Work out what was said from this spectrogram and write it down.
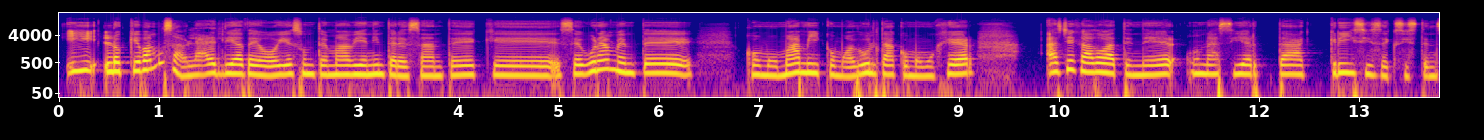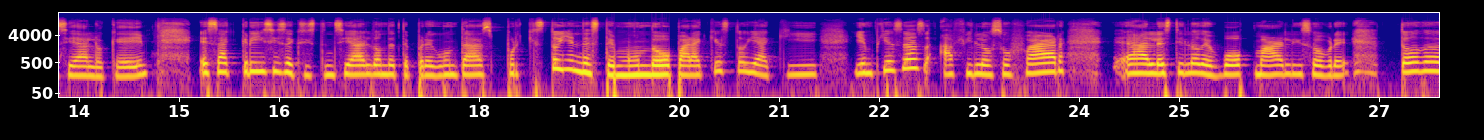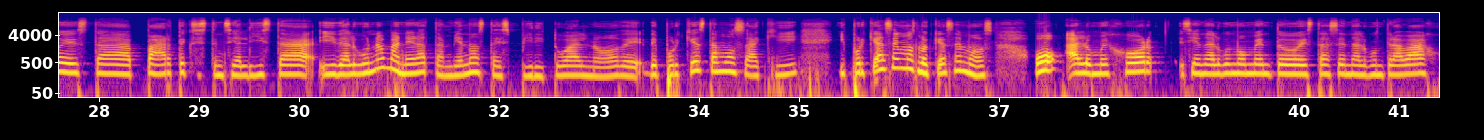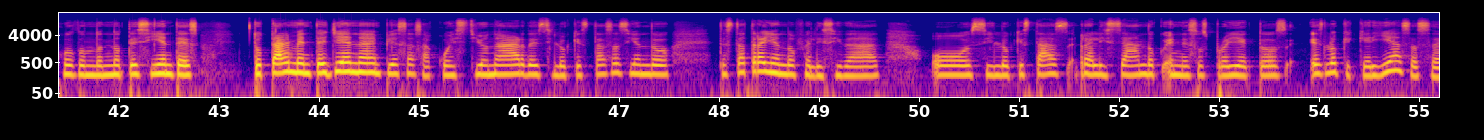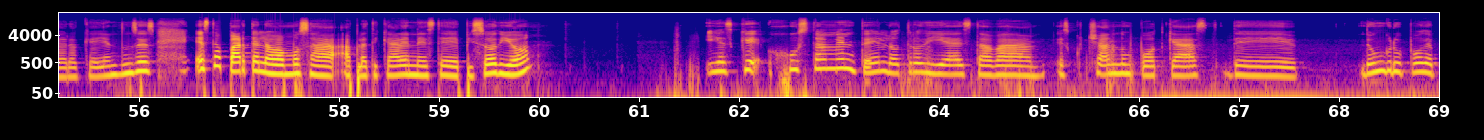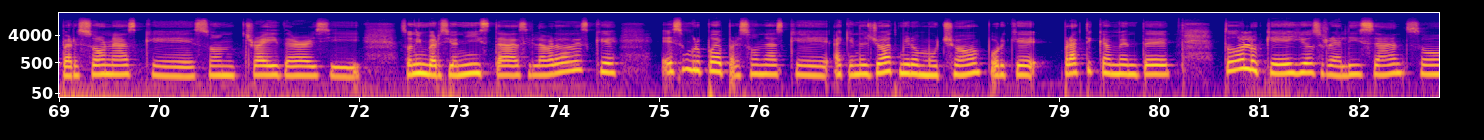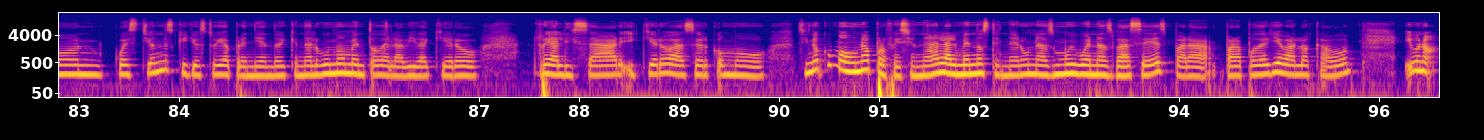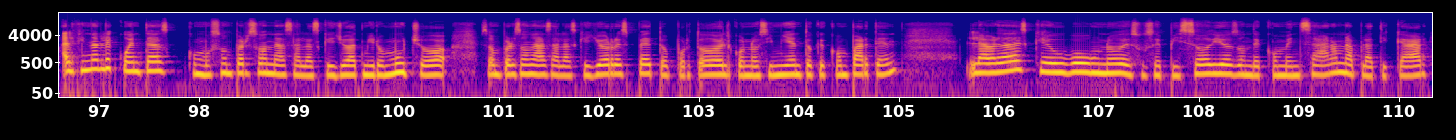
Y lo que vamos a hablar el día de hoy es un tema bien interesante que seguramente como mami, como adulta, como mujer, has llegado a tener una cierta crisis existencial, ¿ok? Esa crisis existencial donde te preguntas, ¿por qué estoy en este mundo? ¿Para qué estoy aquí? Y empiezas a filosofar al estilo de Bob Marley sobre toda esta parte existencialista y de alguna manera también hasta espiritual, ¿no? De, de, por qué estamos aquí y por qué hacemos lo que hacemos. O a lo mejor si en algún momento estás en algún trabajo donde no te sientes totalmente llena, empiezas a cuestionar de si lo que estás haciendo te está trayendo felicidad o si lo que estás realizando en esos proyectos es lo que querías hacer, ¿ok? Entonces, esta parte la vamos a, a platicar en este episodio. Y es que justamente el otro día estaba escuchando un podcast de de un grupo de personas que son traders y son inversionistas y la verdad es que es un grupo de personas que a quienes yo admiro mucho porque prácticamente todo lo que ellos realizan son cuestiones que yo estoy aprendiendo y que en algún momento de la vida quiero realizar y quiero hacer como, si no como una profesional, al menos tener unas muy buenas bases para, para poder llevarlo a cabo. Y bueno, al final de cuentas, como son personas a las que yo admiro mucho, son personas a las que yo respeto por todo el conocimiento que comparten, la verdad es que hubo uno de sus episodios donde comenzaron a platicar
